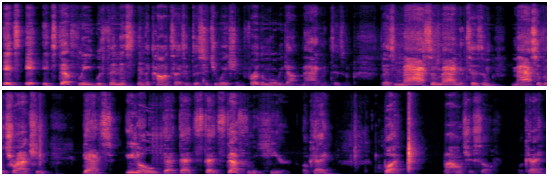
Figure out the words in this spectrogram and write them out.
It's it it's definitely within this in the context of this situation. Furthermore, we got magnetism. There's massive magnetism, massive attraction. That's you know that that's that's definitely here. Okay, but balance yourself. Okay,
